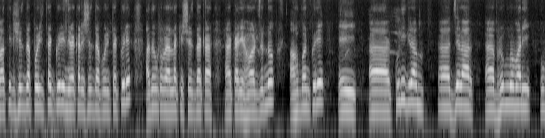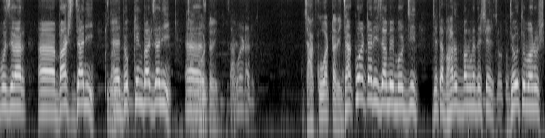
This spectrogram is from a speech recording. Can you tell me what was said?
বাতিল সেজদা পরিত্যাগ করে নিরাকারী সেজদা পরিত্যাগ করে আদম কবে আল্লাহকে সেজদাকারী হওয়ার জন্য আহ্বান করে এই কুড়িগ্রাম জেলার আহ, ভৃঙ্গমারি উপজেলার বাঁশজানি আহ, দক্ষিণ বাঁশজানি আহ, ঝাকুয়াটারি। ঝাকুয়াটারি। জামে মসজিদ যেটা ভারত বাংলাদেশের যৌথ। মানুষ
